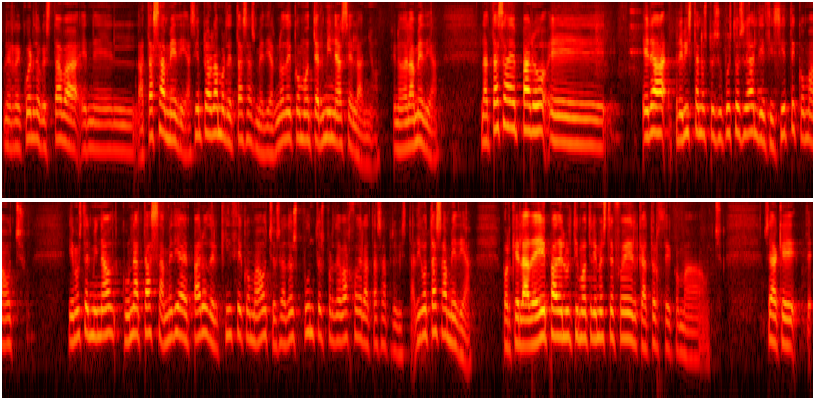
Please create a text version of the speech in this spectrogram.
les recuerdo que estaba en la tasa media, siempre hablamos de tasas medias, no de cómo terminas el año, sino de la media. La tasa de paro eh, era prevista en los presupuestos era el 17,8 y hemos terminado con una tasa media de paro del 15,8, o sea, dos puntos por debajo de la tasa prevista. Digo tasa media, porque la de EPA del último trimestre fue el 14,8. O sea que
